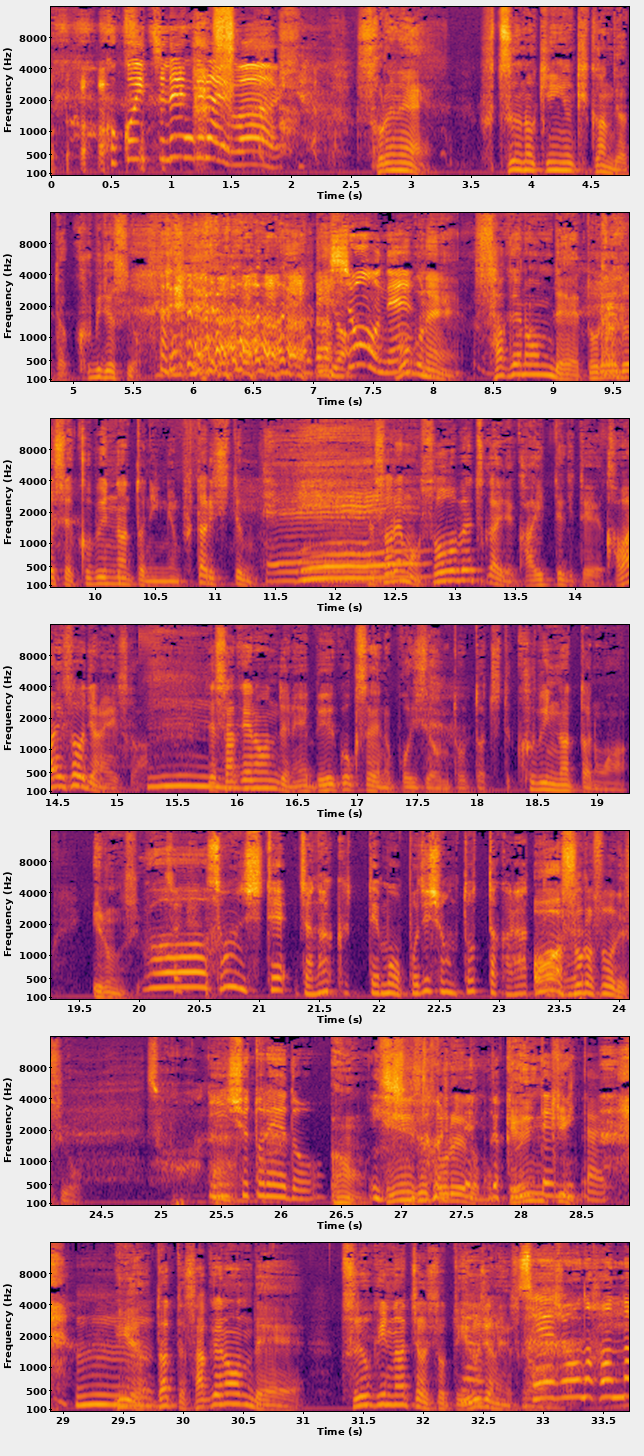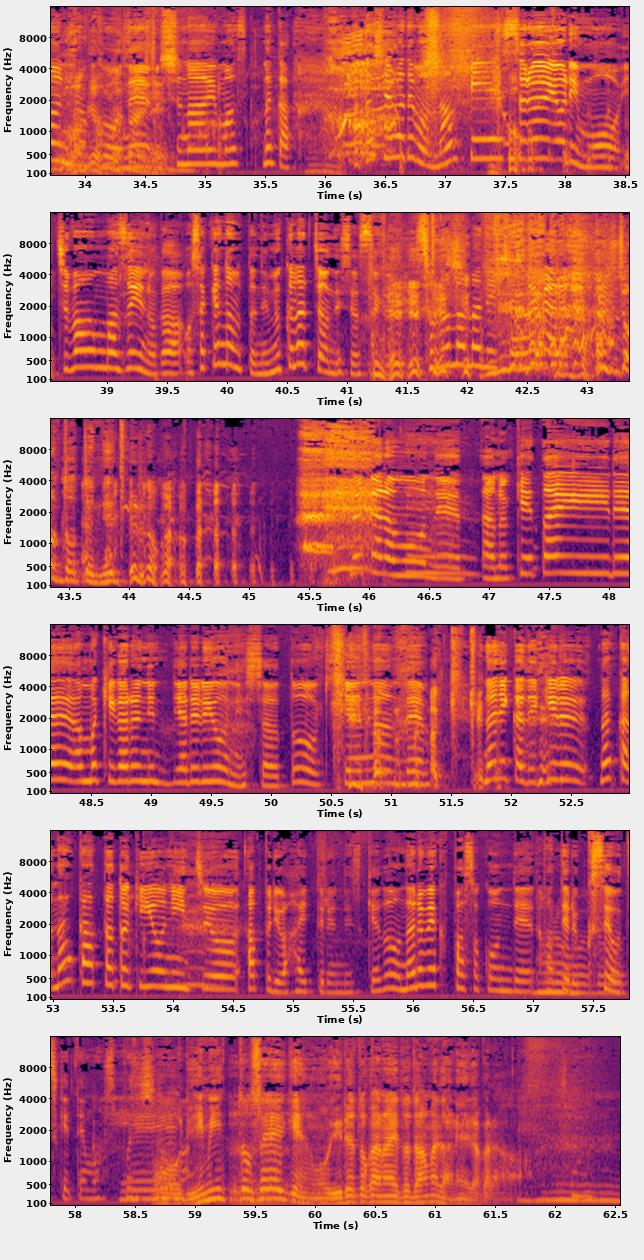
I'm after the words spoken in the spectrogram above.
ここ1年ぐらいは それね普通の金融機関でやったらクビですよ。でしょうね。僕ね、酒飲んでトレードしてクビになった人間二人知ってるんですそれも送別会で帰ってきて、かわいそうじゃないですか。で、酒飲んでね、米国債のポジション取ったっつってクビになったのはいるんですよ。損してじゃなくて、もうポジション取ったからってああ、そりゃそうですよ。そう飲酒トレード。うん。飲酒トレードも現金。いや、だって酒飲んで、強気になっちゃう人っているじゃないですか。正常な判断力をね、失います。なんか、私はでも難品するよりも、一番まずいのが、お酒飲むと眠くなっちゃうんですよ、すぐ。そのまま寝ちゃう。だから。ポジション取って寝てるのが。だからもうね、あの、携帯であんま気軽にやれるようにしちゃうと危険なんで、何かできる、なんか、なんかあった時用に一応アプリは入ってるんですけど、なるべくパソコンで立てる癖をつけてます、ポジション。もうリミット制限を入れとかないとダメだね、だから。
